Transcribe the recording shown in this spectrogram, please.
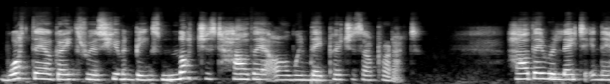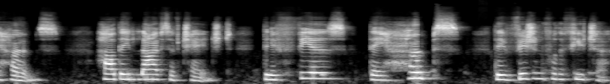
what they are going through as human beings, not just how they are when they purchase our product, how they relate in their homes, how their lives have changed, their fears, their hopes, their vision for the future.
